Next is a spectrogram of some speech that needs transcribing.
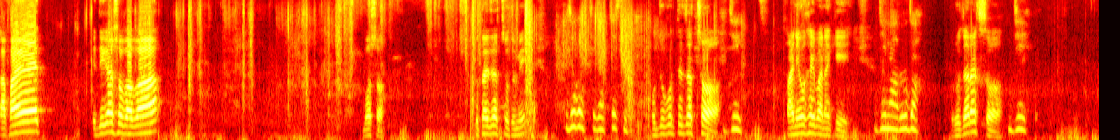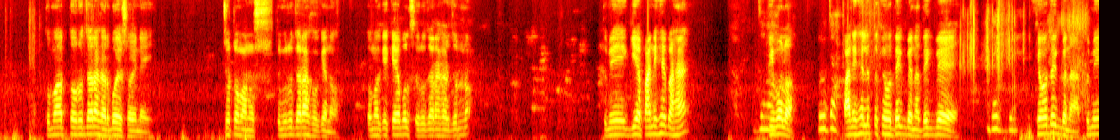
সাফায়েত এদিকে আসো বাবা। বসো। কোথায় যাচ্ছ তুমি? করতে যাচ্ছি। উজু করতে যাচ্ছ? জি। পানিও খাইবা নাকি? জি না রোজা। রোজা রাখছো? জি। তোমার তো রোজা রাখার বয়স হয় নাই। ছোট মানুষ তুমি রোজা রাখো কেন? তোমাকে কে বলছে রোজা রাখার জন্য? তুমি গিয়া পানি খাইবা হ্যাঁ? কি বলো? রোজা। পানি খেলে তো কেউ দেখবে না দেখবে? দেখবে। কেউ দেখবে না। তুমি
